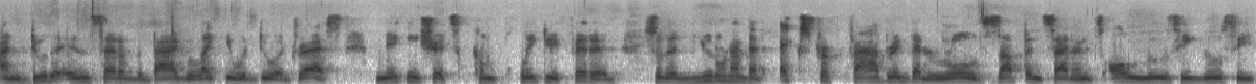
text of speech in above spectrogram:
and do the inside of the bag like you would do a dress, making sure it's completely fitted so that you don't have that extra fabric that rolls up inside and it's all loosey goosey,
